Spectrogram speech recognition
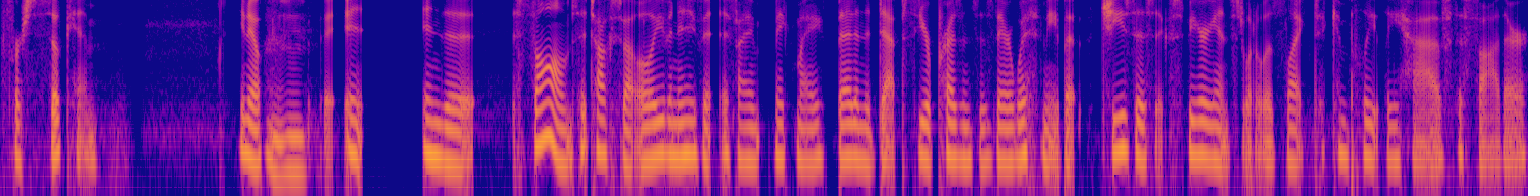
forsook him. You know, Mm-hmm. in in the Psalms, it talks about, oh, even if if I make my bed in the depths, your presence is there with me. But Jesus experienced what it was like to completely have the Father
